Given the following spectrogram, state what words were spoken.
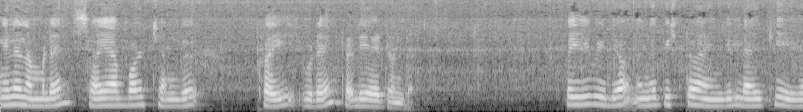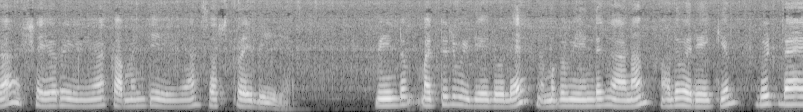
അങ്ങനെ നമ്മുടെ സോയാബോൾ ചങ്ക് ഫ്രൈ ഇവിടെ റെഡി ആയിട്ടുണ്ട്. അപ്പോൾ ഈ വീഡിയോ നിങ്ങൾക്ക് ഇഷ്ടമായെങ്കിൽ ലൈക്ക് ചെയ്യുക ഷെയർ ചെയ്യുക കമന്റ് ചെയ്യുക സബ്സ്ക്രൈബ് ചെയ്യുക. വീണ്ടും മറ്റൊരു വീഡിയോയിലൂടെ നമുക്ക് വീണ്ടും കാണാം. അതുവരേക്കും good bye.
